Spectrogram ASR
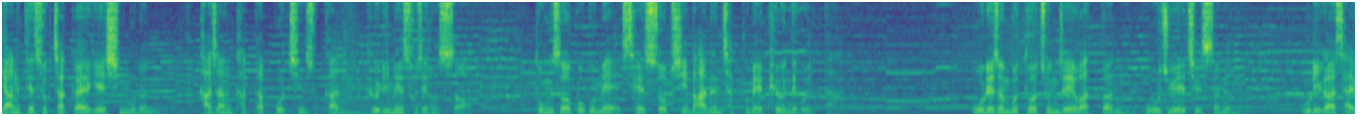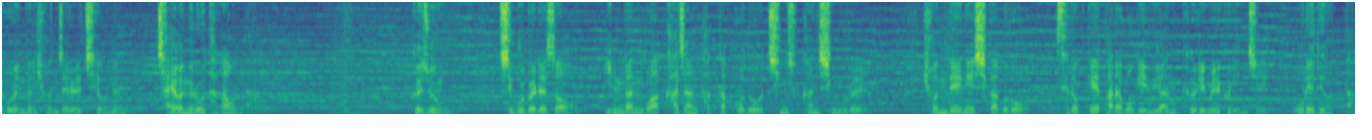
양태숙 작가에게 식물은 가장 가깝고 친숙한 그림의 소재로서 동서 고금의 셀수 없이 많은 작품에 표현되고 있다. 오래전부터 존재해왔던 우주의 질서는 우리가 살고 있는 현재를 채우는 자연으로 다가온다. 그중 지구별에서 인간과 가장 가깝고도 친숙한 식물을 현대인의 시각으로 새롭게 바라보기 위한 그림을 그린 지 오래되었다.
